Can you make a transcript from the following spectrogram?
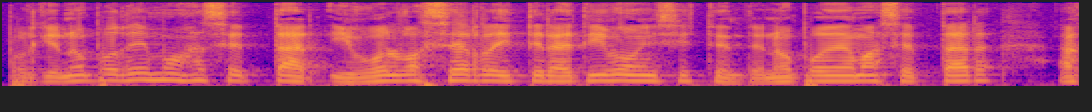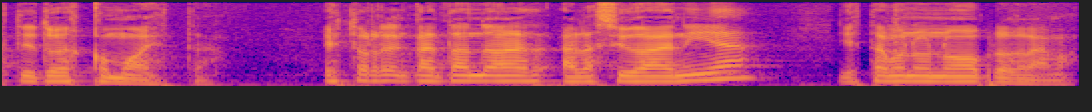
porque no podemos aceptar, y vuelvo a ser reiterativo e insistente, no podemos aceptar actitudes como esta. Esto es Reencantando a, la Ciudadanía y estamos en un nuevo programa.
